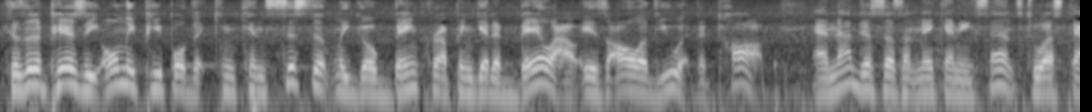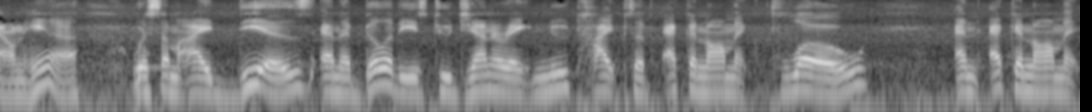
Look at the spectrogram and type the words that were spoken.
Because it appears the only people that can consistently go bankrupt and get a bailout is all of you at the top. And that just doesn't make any sense to us down here with some ideas and abilities to generate new types of economic flow and economic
